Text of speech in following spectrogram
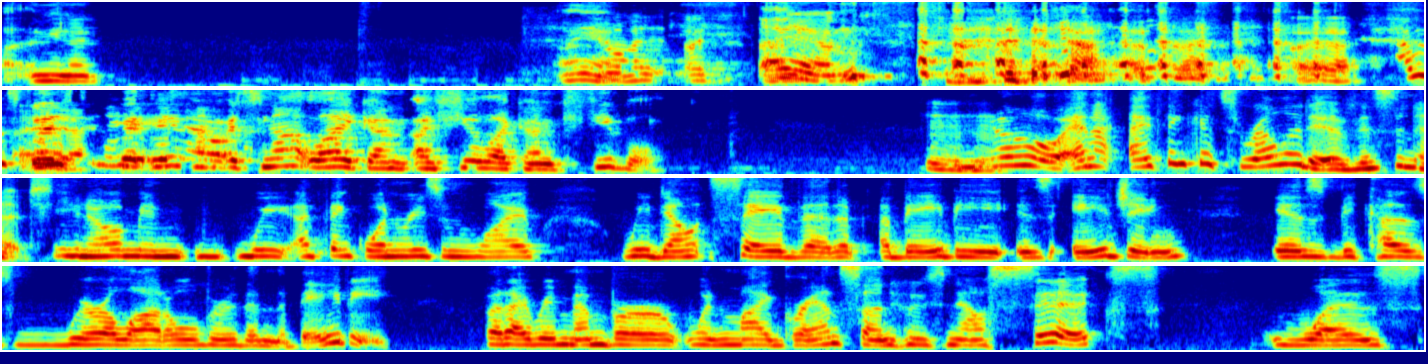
I I mean, I, I No, am. I, I, I am. yeah, that's right. Oh, yeah. I was But, going Yeah. to but you know, it's not like I'm, I feel like I'm feeble. Mhm. no, and I, I think it's relative, isn't it? You know, I mean, we, I think one reason why we don't say that a, baby is aging is because we're a lot older than the baby. But I remember when my grandson, who's now six, was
